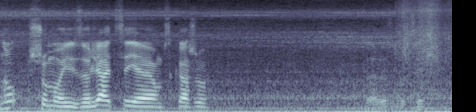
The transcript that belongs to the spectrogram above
Ну, шумоізоляція, я вам скажу. Зараз оце.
